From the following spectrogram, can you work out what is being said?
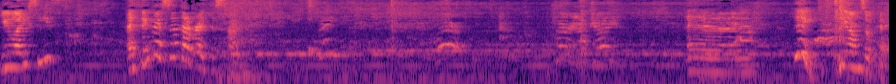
Ulysses? I think I said that right this time. Leon's okay.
